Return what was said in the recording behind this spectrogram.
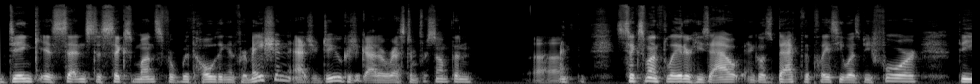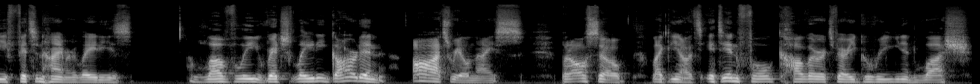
Dink is sentenced to six months for withholding information, as you do, because you got to arrest him for something. Uh huh. And six months later, he's out and goes back to the place he was before, the Fitzenheimer ladies' lovely, rich lady garden. Oh, it's real nice. But also, like, you know, it's, it's in full color. It's very green and lush.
